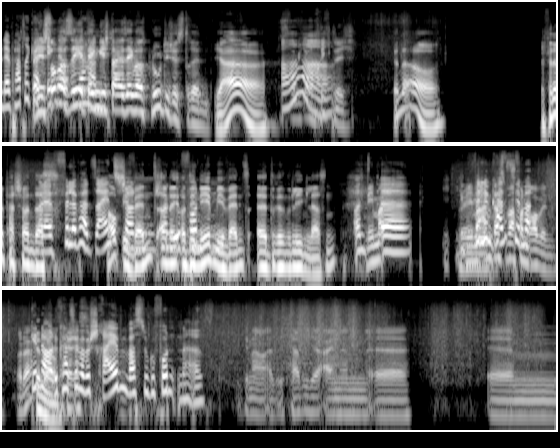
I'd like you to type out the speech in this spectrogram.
Und der Patrick Wenn hat ich sowas sehe, denke ich, da ist irgendwas Blutiges drin. Ja, Das ist Ah. auch richtig. genau. Der Philipp hat schon Und der das Philipp hat seins schon, Hauptevent schon und die, und die gefunden. Nebenevents äh, drin liegen lassen. Und Nehm äh, Ich Philipp, an, das kannst war du von mal- Robin, oder? genau, Genau. du kannst ja mal beschreiben, was du gefunden hast. Genau, also ich habe hier einen, äh, ähm,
